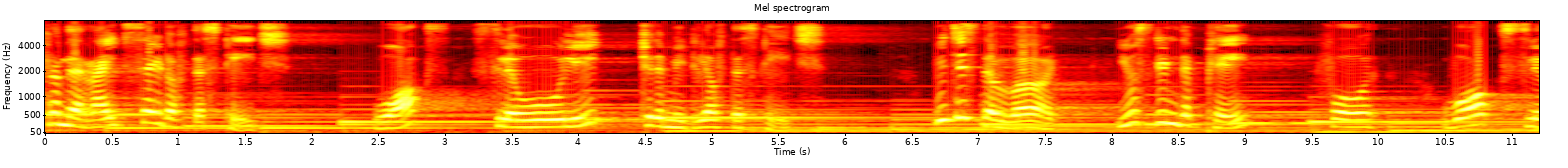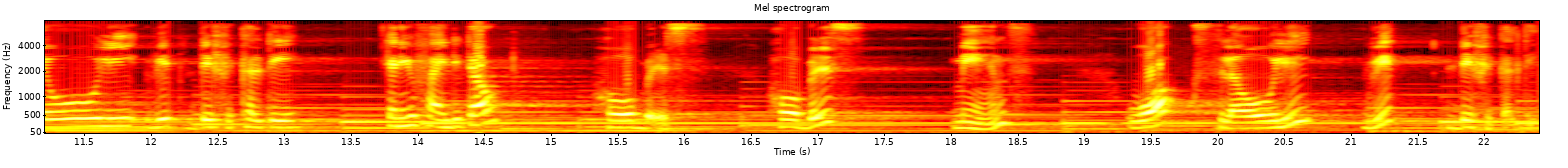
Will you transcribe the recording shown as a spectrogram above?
from the right side of the stage, walks slowly to the middle of the stage Which is the word used in the play for walk slowly with difficulty? Can you find it out? Hobbles. Hobbles means walk slowly with difficulty.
